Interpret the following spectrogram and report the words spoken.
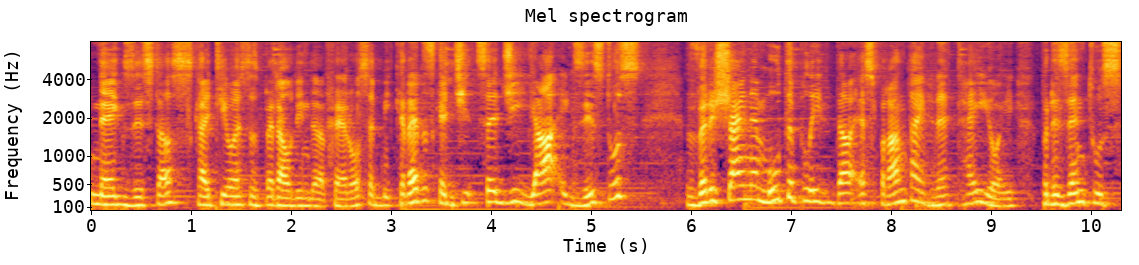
ne existas, kai tio estas bedaŭrinda afero, sed mi kredas ke se ĝi ja existus, Verŝajne multipli da esperantaj retejoj prezentus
